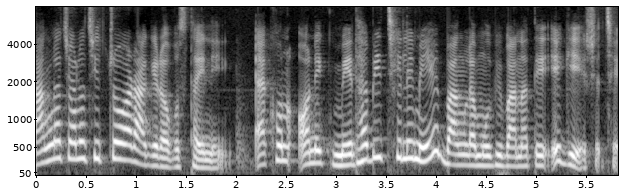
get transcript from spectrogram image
বাংলা চলচ্চিত্র আর আগের অবস্থায় নেই। এখন অনেক মেধাবী ছেলে মেয়ে বাংলা মুভি বানাতে এগিয়ে এসেছে।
